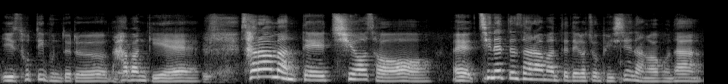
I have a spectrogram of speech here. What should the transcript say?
이 소띠 분들은 네. 하반기에 그렇죠. 사람한테 치여서 예, 친했던 사람한테 내가 좀 배신이 당하거나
